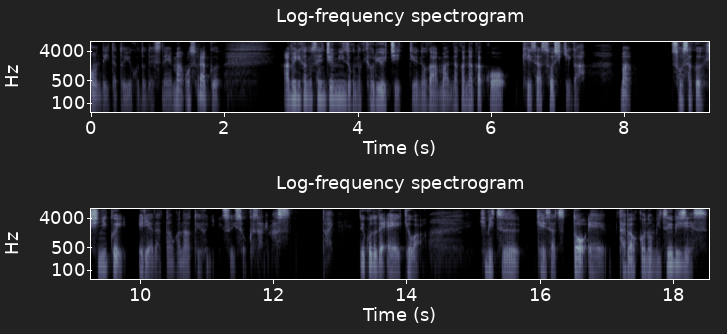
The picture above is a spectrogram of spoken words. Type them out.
運んでいたということですね。まあ、おそらく、アメリカの先住民族の居留地っていうのが、まあ、なかなかこう、警察組織が、まあ、捜索しにくいエリアだったのかなというふうに推測されます。はい。ということで、えー、今日は、秘密警察と、えー、タバコの密輸ビジネス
